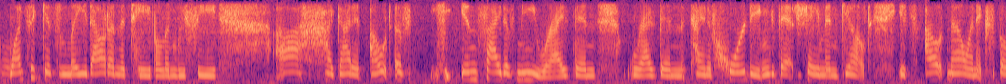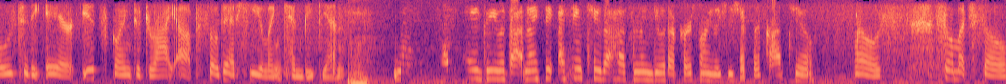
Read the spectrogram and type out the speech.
once it gets laid out on the table and we see ah, I got it out of inside of me where I've been where I've been kind of hoarding that shame and guilt. It's out now and exposed to the air. It's going to dry up so that healing can begin. Mm. I agree with that, and I think I think too that has something to do with our personal relationship with God too. Oh, so much so.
